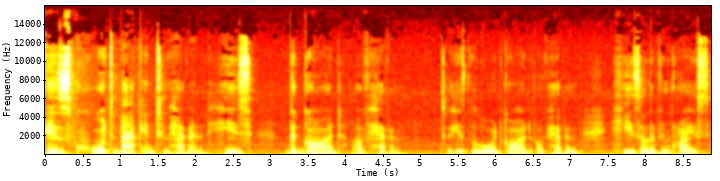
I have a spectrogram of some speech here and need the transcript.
is caught back into heaven, He's the God of heaven. So He's the Lord God of heaven. He's a living Christ.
